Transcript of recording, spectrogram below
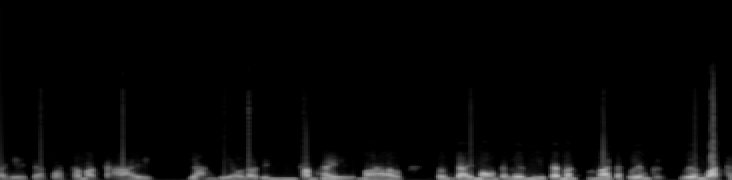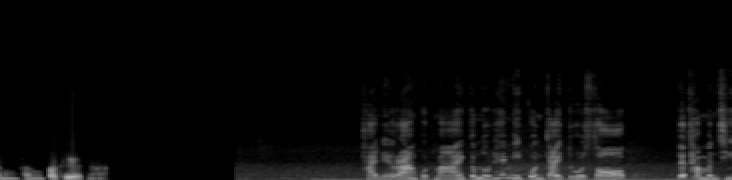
าเหตุจากวัดธรรมกายอย่างเดียว แล้วจึงทำให้มาสนใจมองกันเรื่องนี้ แต่มันมาจากเรื่องเรื่องวัดทั้งทั้งประเทศนะฮะภายในร่างกฎหมายกำหนดให้มีกลไกตรวจสอบ และทำบัญชี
